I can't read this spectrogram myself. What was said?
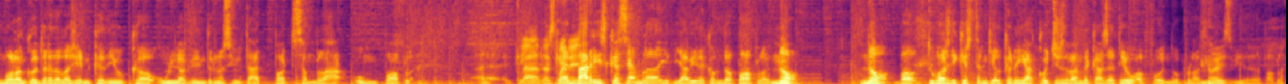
molt en contra de la gent que diu que un lloc dintre una ciutat pot semblar un poble. Eh, Clar, Aquest desmere- barris que sembla hi ha vida com de poble. No, no, tu vols dir que és tranquil, que no hi ha cotxes davant de casa teu a fondo, però no és vida de poble.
